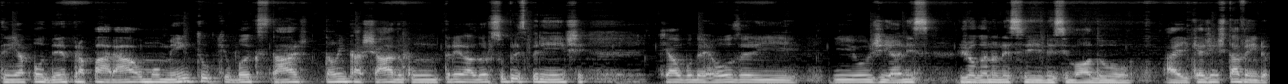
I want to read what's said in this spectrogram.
tenha poder para parar o momento que o Bucks está tão encaixado com um treinador super experiente que é o Budenholzer e, e o Giannis jogando nesse, nesse modo aí que a gente tá vendo.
